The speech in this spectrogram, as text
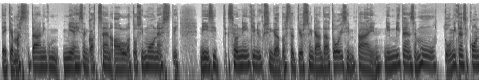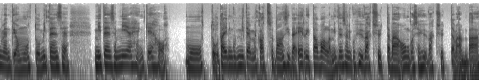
tekemässä tämä niin miehisen katseen alla tosi monesti. Niin sit se on niinkin yksinkertaista, että jos sen kääntää toisinpäin, niin miten se muuttuu, miten se konventio muuttuu, miten se, miten se miehen keho – muuttuu, tai niin kuin miten me katsotaan sitä eri tavalla, miten se on niin kuin hyväksyttävää, onko se hyväksyttävämpää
